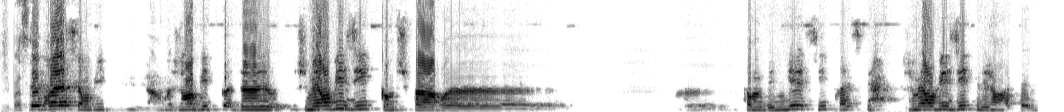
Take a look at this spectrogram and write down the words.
C'est vrai, c'est ambigu. Ah, moi, j'ai envie de, je mets en visite quand je pars, euh, euh, comme baigner, si, presque. Je mets en visite, les gens m'appellent.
